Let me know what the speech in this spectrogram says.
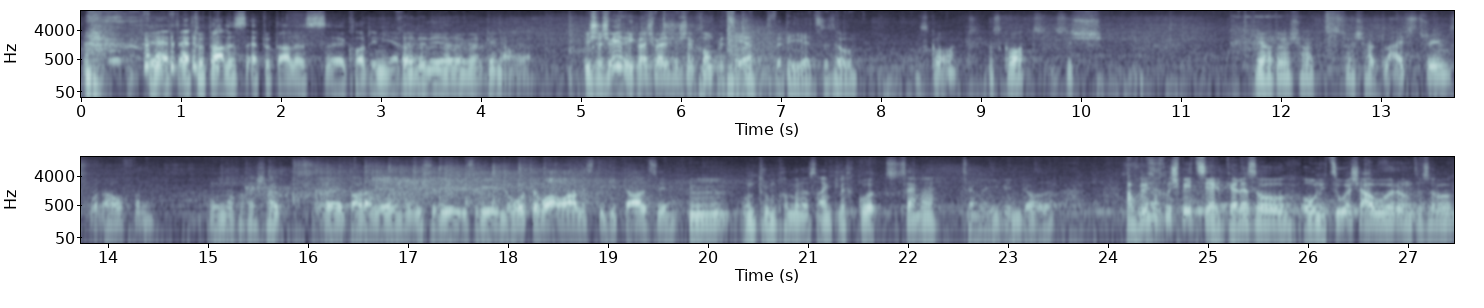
he? ja er, er tut alles, er tut alles äh, koordinieren. Koordinieren, gell? Genau, ja. Ist das schwierig, weißt du? weil Es ist nicht kompliziert für dich jetzt so. Es geht, es geht. Es ist. Ja, du hast halt, du hast halt Livestreams, die laufen. Und nachher hast du halt äh, parallel noch unsere, unsere Noten, die auch alles digital sind. Und darum kann man das eigentlich gut zusammen, zusammen einbinden, oder? Aber gleich ein bisschen speziell, gell? So ohne Zuschauer und so.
